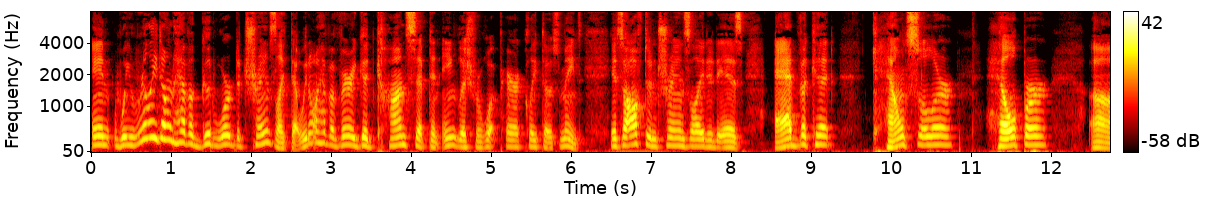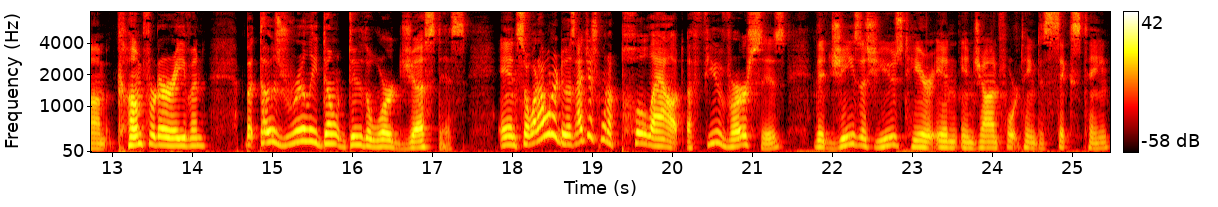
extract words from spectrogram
And we really don't have a good word to translate that. We don't have a very good concept in English for what parakletos means. It's often translated as advocate, counselor, helper, um, comforter, even. But those really don't do the word justice. And so, what I want to do is, I just want to pull out a few verses that Jesus used here in, in John 14 to 16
